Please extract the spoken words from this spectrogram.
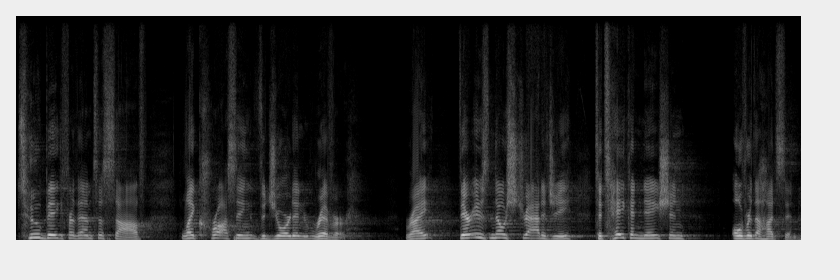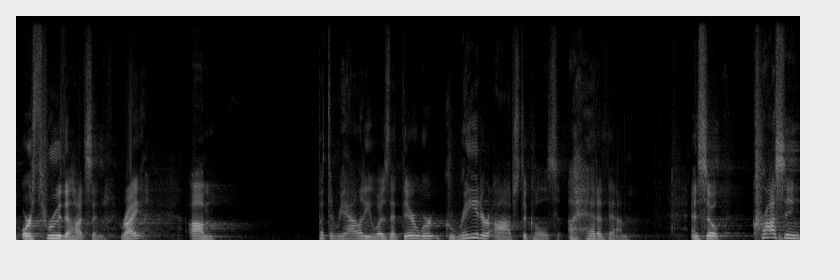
too big for them to solve, like crossing the Jordan River, right? There is no strategy to take a nation over the Hudson or through the Hudson, right? Um, but the reality was that there were greater obstacles ahead of them. And so crossing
